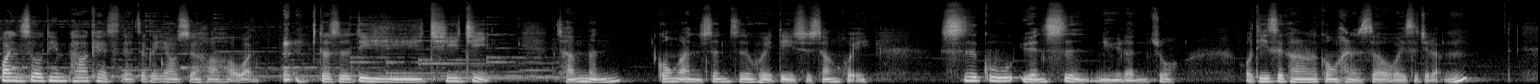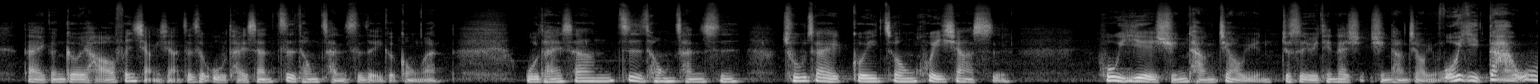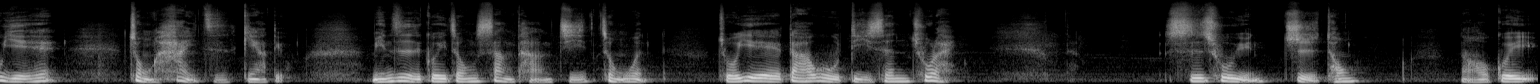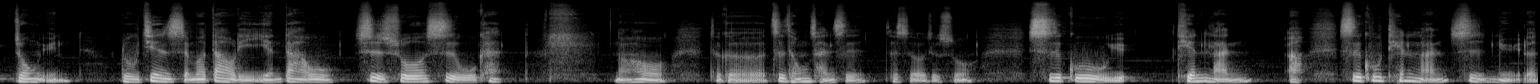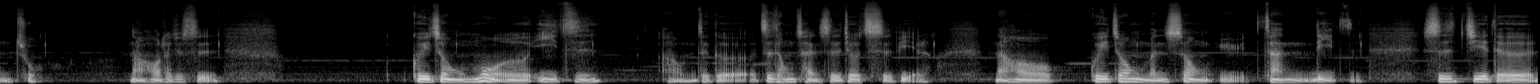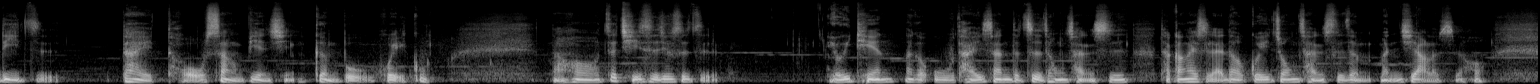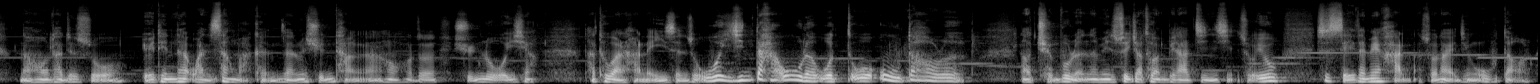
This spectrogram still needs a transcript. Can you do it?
欢迎收听 Podcast 的这个钥匙好好玩，这是第七季禅门公案生智慧第十三回，师姑原是女人做。我第一次看到公案的时候，我也是觉得，嗯，再跟各位好好分享一下，这是五台山智通禅师的一个公案。五台山智通禅师出在闺中会下时。忽一夜寻堂教云，就是有一天在寻寻堂教云，我以大悟也，众害之惊掉。明日归中上堂即众问，昨夜大悟底身出来，师出云智通，然后归中云，汝见什么道理言大悟？是说是无看。然后这个智通禅师这时候就说。师姑天然啊，师姑天然是女人做，然后他就是闺中默而易之啊，我们这个智通禅师就辞别了，然后闺中门送与占粒子，师皆得粒子，待头上变形，更不回顾。然后这其实就是指。有一天，那个五台山的智通禅师，他刚开始来到归宗禅师的门下的时候，然后他就说，有一天他晚上嘛，可能在那边巡堂啊，或者巡逻一下，他突然喊了一声说：“我已经大悟了，我我悟到了。”然后全部人那边睡觉，突然被他惊醒，说：“哟，是谁在那边喊啊？说他已经悟到了。”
